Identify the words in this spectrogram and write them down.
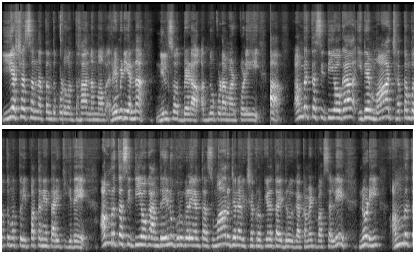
ಯಶಸ್ಸನ್ನ ತಂದು ಕೊಡುವಂತಹ ನಮ್ಮ ರೆಮಿಡಿಯನ್ನ ನಿಲ್ಸೋದ್ ಬೇಡ. ಅದನ್ನು ಕೂಡ ಮಾಡ್ಕೊಳ್ಳಿ. ಅಮೃತ ಸಿದ್ಧಿಯೋಗ ಇದೇ ಮಾರ್ಚ್ ಹತ್ತೊಂಬತ್ತು ಮತ್ತು ಇಪ್ಪತ್ತನೇ ತಾರೀಕಿಗಿದೆ. ಅಮೃತ ಸಿದ್ಧಿಯೋಗ ಅಂದ್ರೇನು ಗುರುಗಳೇ ಅಂತ ಸುಮಾರು ಜನ ವೀಕ್ಷಕರು ಕೇಳ್ತಾ ಇದ್ರು ಈಗ ಕಮೆಂಟ್ ಬಾಕ್ಸ್ ಅಲ್ಲಿ. ನೋಡಿ, ಅಮೃತ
